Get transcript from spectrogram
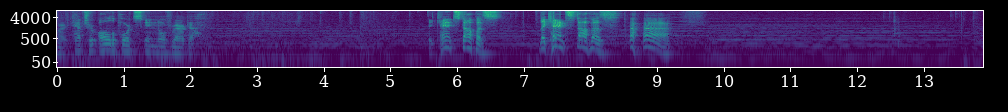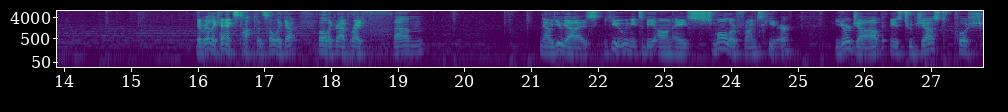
Alright, capture all the ports in North America. They can't stop us! They can't stop us! Ha ha! They really can't stop us. Holy god. Holy crap. Right. Um Now you guys, you need to be on a smaller front here. Your job is to just push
